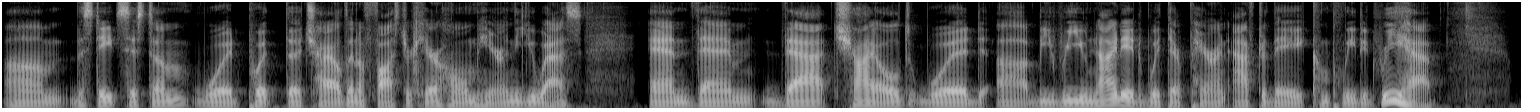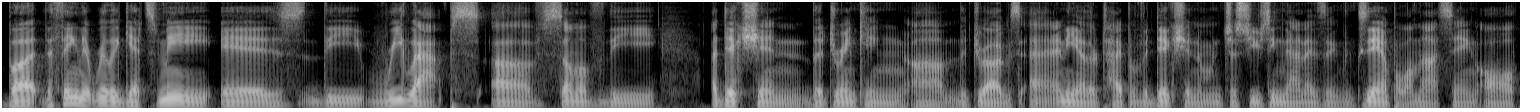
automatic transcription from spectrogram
um, the state system would put the child in a foster care home here in the U.S. And then that child would uh, be reunited with their parent after they completed rehab. But the thing that really gets me is the relapse of some of the addiction, the drinking, um, the drugs, any other type of addiction. I'm just using that as an example. I'm not saying all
